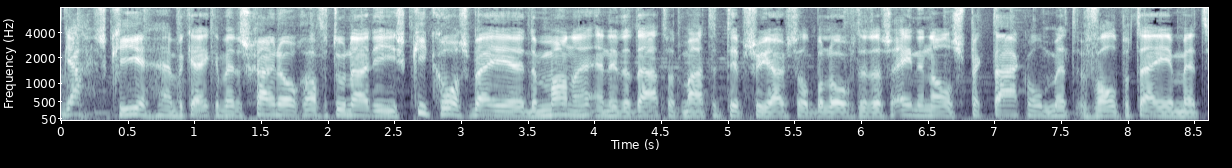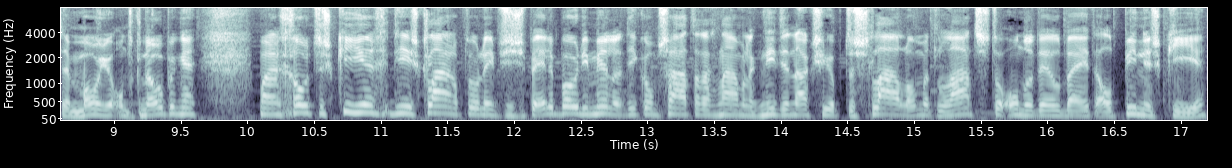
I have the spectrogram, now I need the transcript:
ja, skiën. En we kijken met een schuin oog af en toe naar die skicross bij eh, de mannen. En inderdaad, wat Maarten Tip zojuist al beloofde... dat is een en al spektakel met valpartijen met uh, mooie ontknopingen. Maar een grote skier die is klaar op de Olympische Spelen. Bodie Miller die komt zaterdag namelijk niet in actie op de slalom. Het laatste onderdeel bij het alpine skiën.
